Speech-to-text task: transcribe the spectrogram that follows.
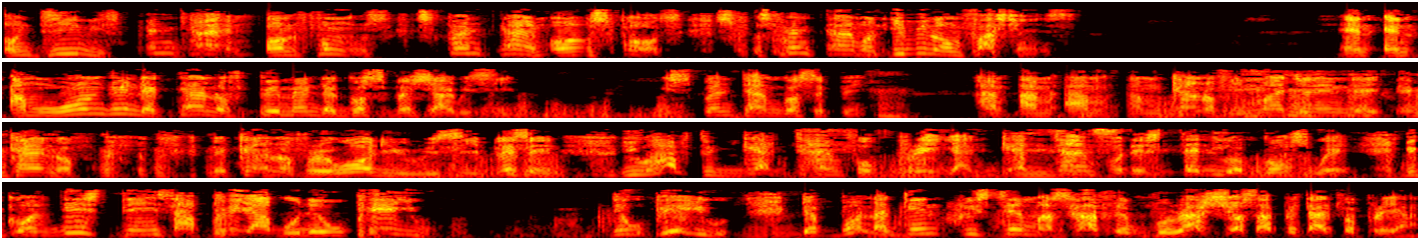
on TV, spend time on phones, spend time on sports, sp- spend time on even on fashions. And and I'm wondering the kind of payment the gospel shall receive. We spend time gossiping. Mm. I'm, I'm, I'm, I'm kind of imagining the, the kind of the kind of reward you receive. Listen, you have to get time for prayer, get time for the study of God's word, because these things are payable. They will pay you. They will pay you. Mm. The born again Christian must have a voracious appetite for prayer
